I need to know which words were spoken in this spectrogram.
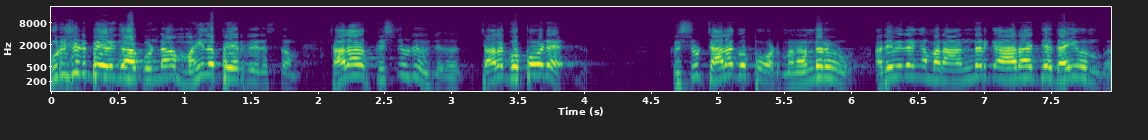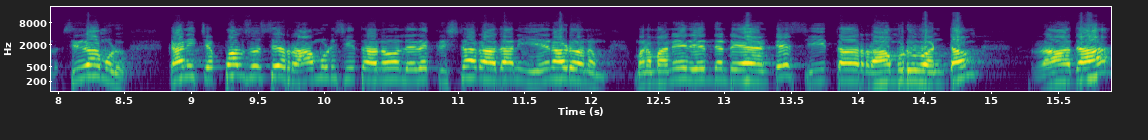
పురుషుడి పేరు కాకుండా మహిళ పేరు పేరుస్తాం చాలా కృష్ణుడు చాలా గొప్పవాడే. కృష్ణుడు చాలా గొప్పవాడు. మనందరూ అదేవిధంగా మన అందరికి ఆరాధ్య దైవం శ్రీరాముడు. కానీ చెప్పాల్సి వస్తే రాముడు సీతానో లేదా కృష్ణ రాధా అని ఏనాడు అనం. మనం అనేది ఏంటంటే అంటే సీత రాముడు అంటాం. రాధా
